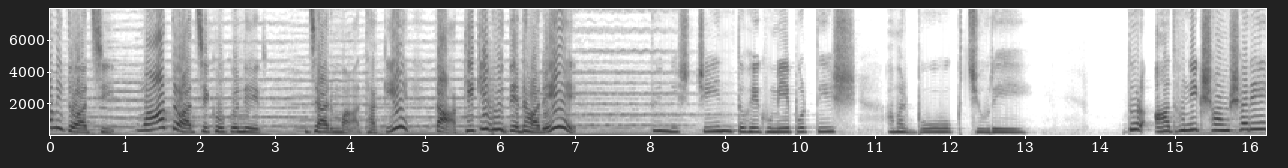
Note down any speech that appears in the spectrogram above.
আমি তো আছি, মা তো আছে খোকনের। যার মা থাকে তাকে কি ভূতে ধরে? তুই নিশ্চিন্ত হয়ে ঘুমিয়ে পড়তিস, আমার বুক জুড়ে তোর আধুনিক সংসারে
